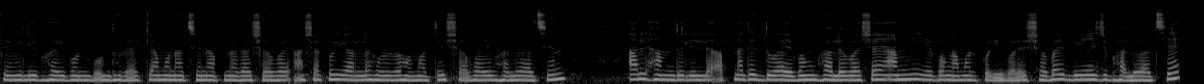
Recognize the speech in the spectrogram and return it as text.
ফ্যামিলি ভাই বোন বন্ধুরা, কেমন আছেন আপনারা সবাই? আশা করি আল্লাহর রহমতে সবাই ভালো আছেন। আলহামদুলিল্লাহ, আপনাদের দোয়া এবং ভালোবাসায় আমি এবং আমার পরিবারের সবাই বেশ ভালো আছে।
